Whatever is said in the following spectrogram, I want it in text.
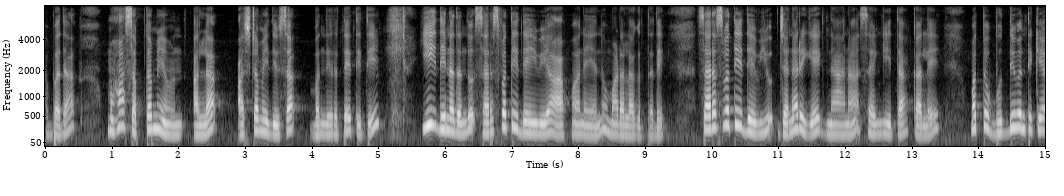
ಹಬ್ಬದ ಮಹಾಸಪ್ತಮಿ ಅಲ್ಲ, ಅಷ್ಟಮಿ ದಿವಸ ಬಂದಿರುತ್ತೆ ತಿಥಿ. ಈ ದಿನದಂದು ಸರಸ್ವತಿ ದೇವಿಯ ಆಹ್ವಾನೆಯನ್ನು ಮಾಡಲಾಗುತ್ತದೆ. ಸರಸ್ವತಿ ದೇವಿಯು ಜನರಿಗೆ ಜ್ಞಾನ, ಸಂಗೀತ, ಕಲೆ ಮತ್ತು ಬುದ್ಧಿವಂತಿಕೆಯ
